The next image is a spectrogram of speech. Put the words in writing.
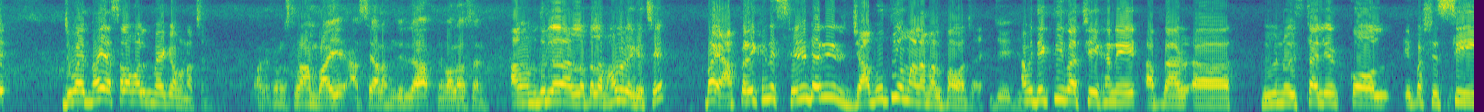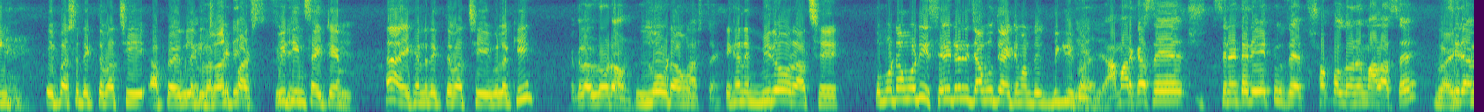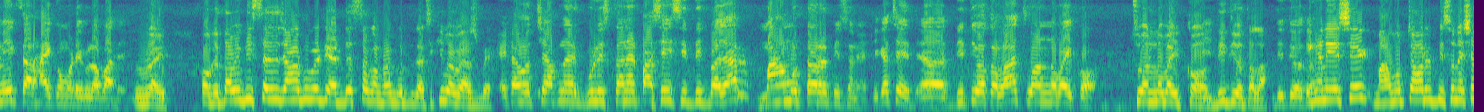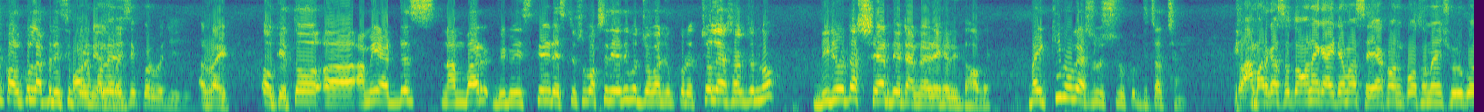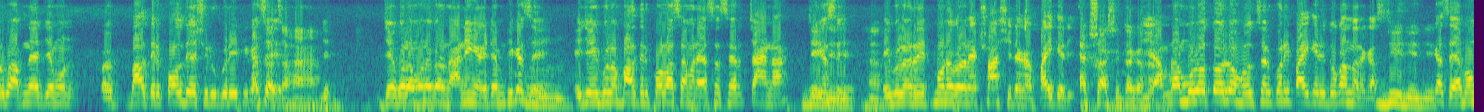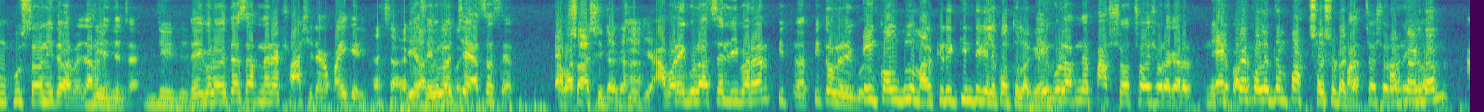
জুবাইদ ভাই আসসালামু আলাইকুম ভাই কেমন আছেন? ওয়ালাইকুম আসসালাম ভাই আছি আলহামদুলিল্লাহ আপনি ভালো আছেন? আলহামদুলিল্লাহ আল্লাহ তালা ভালো রেখেছে। ভাই আপনার এখানে স্যানিটারির যাবতীয় মালামাল পাওয়া যায়। আমি দেখতেই পাচ্ছি এখানে আপনার বিভিন্ন স্টাইলের কল এ পাশে সিঙ্ক এই পাশে দেখতে পাচ্ছি আপনার এগুলো কি জয়েন্ট পার্টস ফিটিংস আইটেম হ্যাঁ এখানে দেখতে পাচ্ছি এগুলো কি? এগুলো লো ডাউন লো ডাউন এখানে মিরর আছে। তো মোটামুটি স্যানিটারি যাবতীয় আইটেম আমাদের বিক্রি করে আমার কাছে স্যানিটারি এ টু জেড সকল ধরনের মাল আছে. সিরামিক্স আর হাই কমোড এগুলো বাদে। রাইট ওকে তো আমি বিস্তারিত জানার পূর্বে একটু অ্যাড্রেসটা কনফার্ম করতে চাচ্ছি। কীভাবে আসবে? এটা হচ্ছে আপনার গুলিস্তানের পাশেই সিদ্দিক বাজার মাহমুদ টাওয়ারের পিছনে ঠিক আছে? দ্বিতীয় তলা চুয়ান্ন বাই ক। চুয়ান্ন বাই ক দ্বিতীয় তলা। দ্বিতীয় এখানে এসে মাহমুদ টাওয়ারের পিছনে এসে কল করলে আপনি রিসিভ করে নিয়ে রিসিভ করব জি রাইট ওকে তো আমি অ্যাড্রেস নাম্বার ভিডিও স্ক্রিনে ডেসক্রিপশন বক্সে দিয়ে দিব যোগাযোগ করে চলে আসার জন্য ভিডিওটা শেয়ার দিয়ে টাইমে রেখে দিতে হবে। ভাই কীভাবে আসলে শুরু করতে চাচ্ছেন? তো আমার কাছে তো অনেক আইটেম আছে। এখন প্রথমে শুরু করব আপনার যেমন বালতির কল দিয়ে শুরু করি ঠিক আছে? যেগুলো মনে করেন রানিং আইটেম ঠিক আছে? এই যে এগুলো বালতির কল আছে আমার এসএসআর চায়না ঠিক আছে? এগুলোর রেট মনে করেন 180 টাকা পাইকারি। 180 টাকা আমরা মূলত হলো হোলসেল করি পাইকারি দোকানদারের কাছে। ঠিক আছে? এবং খুচরাও নিতে পারবে যারা নিতে চায়। এগুলো হইতেছে আপনার 180 টাকা পাইকারি। ঠিক আছে? এগুলো হচ্ছে এসএসআর 180 টাকা জি হ্যাঁ। জি। আবার এগুলো আছে লিভারের পিতলের এগুলো। এই কলগুলো মার্কেটে কিনতে গেলে কত লাগে? এগুলো আপনি 500 600 টাকার কলের দাম 5 600 টাকা। 5 টাকা আপনার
